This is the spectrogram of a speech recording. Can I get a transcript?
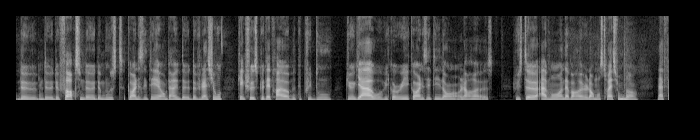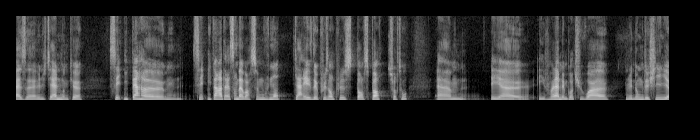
de, force, de, de, boost quand elles étaient en période d'ovulation, quelque chose peut-être euh, beaucoup plus doux, yoga ou recovery quand elles étaient dans leur euh, juste euh, avant d'avoir leur menstruation dans la phase lutéale. Donc c'est hyper c'est hyper intéressant d'avoir ce mouvement qui arrive de plus en plus dans le sport surtout. Et, et, voilà, même quand tu vois le nombre de filles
